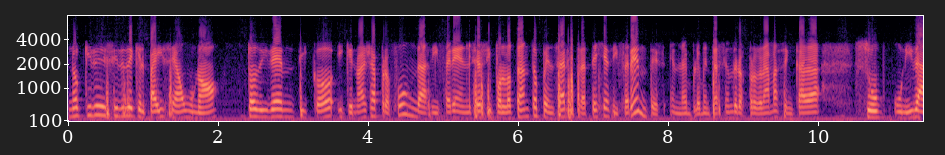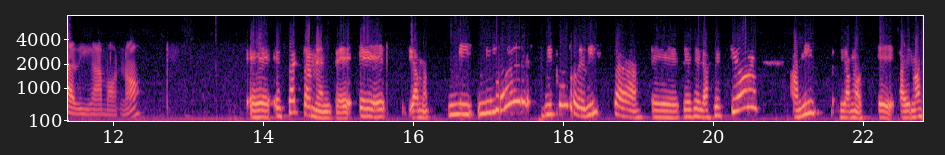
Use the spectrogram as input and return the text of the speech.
no quiere decir de que el país sea uno, todo idéntico y que no haya profundas diferencias y por lo tanto pensar estrategias diferentes en la implementación de los programas en cada subunidad, digamos, ¿no? Eh, exactamente. Eh, digamos, mi, mi lugar, mi punto de vista eh, desde la gestión, a mí, digamos, además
